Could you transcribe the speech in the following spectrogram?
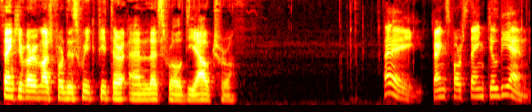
Thank you very much for this week, Peter, and let's roll the outro. Hey, thanks for staying till the end.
